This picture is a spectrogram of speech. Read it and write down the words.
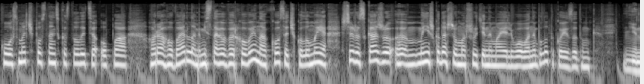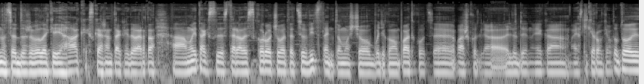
Космач, повстанська столиця ОПА, Гора Говерла, міста Верховина, Косач, Коломия. Ще розкажу, е, мені шкода, що в маршруті немає Львова. Не було такої задумки. Ні, ну це дуже великий гак, скажімо так, відверто. А ми так старалися скорочувати цю відстань, тому що в будь-якому випадку це важко для людини, яка має скільки років. Тобто,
